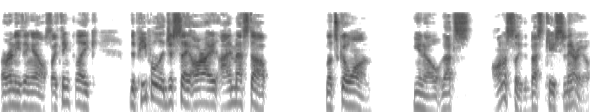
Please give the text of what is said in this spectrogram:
or anything else. I think like the people that just say, "All right, I messed up, let's go on," you know, that's honestly the best case scenario.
